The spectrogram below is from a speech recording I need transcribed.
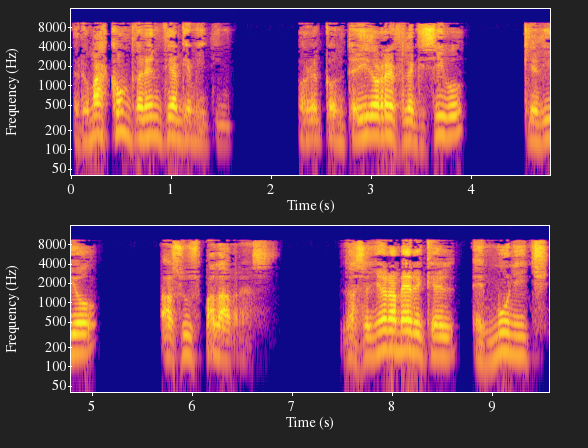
pero más conferencia que meeting, por el contenido reflexivo que dio a sus palabras. La señora Merkel en Múnich,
